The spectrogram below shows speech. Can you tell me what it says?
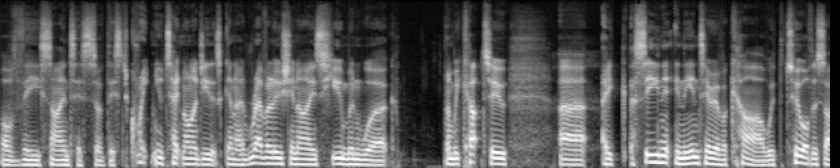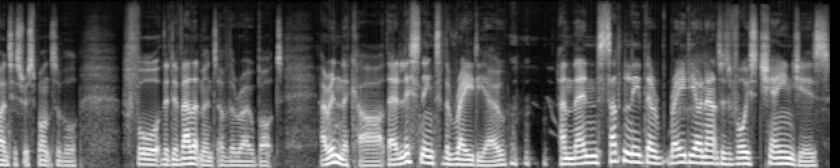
of the scientists of this great new technology that's going to revolutionize human work, and we cut to uh, a, a scene in the interior of a car with two of the scientists responsible for the development of the robot are in the car. They're listening to the radio, and then suddenly the radio announcer's voice changes,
